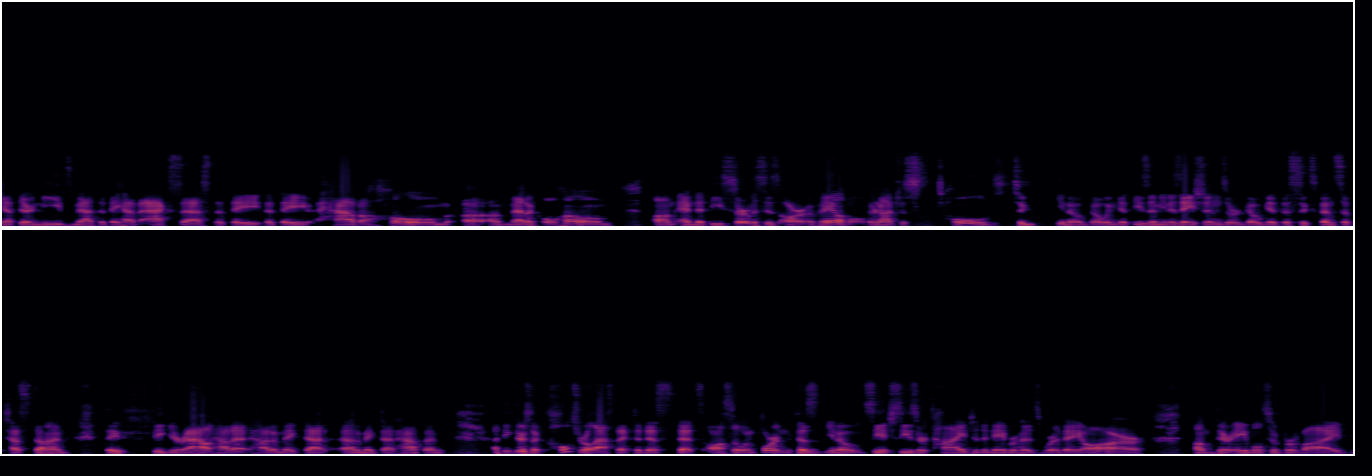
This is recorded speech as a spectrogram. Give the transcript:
get their needs met, that they have access, that they that they have a home, a, a medical home, um, and that these services are available. They're not just told to you know go and get these immunizations or go get this expensive test done. They figure out how to how to make that how to make that happen. I think there's a cultural aspect to this that's also important because you know chcs are tied to the neighborhoods where they are. Um, they're able to provide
